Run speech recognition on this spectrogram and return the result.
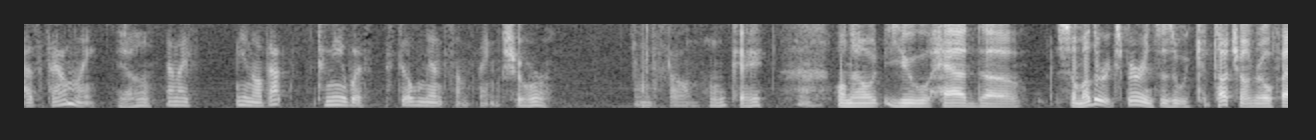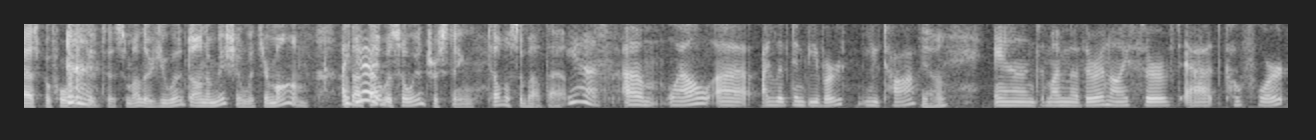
as a family. Yeah, And I, you know, that to me was still meant something. sure. And so, Okay. Well, now you had uh, some other experiences that we could touch on real fast before we get to some others. You went on a mission with your mom. I, I thought that was so interesting. Tell us about that. yes, um, well, uh, I lived in Beaver, Utah. Yeah. And my mother and I served at Cove Fort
